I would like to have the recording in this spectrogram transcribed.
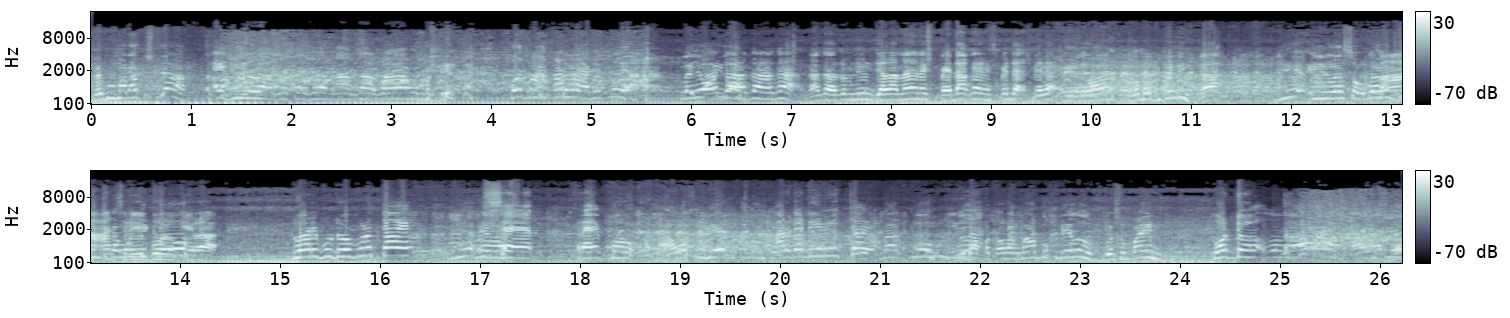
1500 dah. Eh gila, gue bilang agak bang. Buat makan ya adit lu ya. Lah Agak, agak, agak. Agak, lu mending jalan aja naik sepeda kayak naik sepeda, sepeda. Ya elah, enggak mau juga nih. Enggak, Iya, ilah sok banget maan seribu lo. lu kira. 2020 coy. Iya, Buset, seribu. Awas lu ya. Harga diri coy. Bat lu. Lu Gila. dapet orang mabuk deh lu. Gua sumpahin. Bodoh gua. Awas lo,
